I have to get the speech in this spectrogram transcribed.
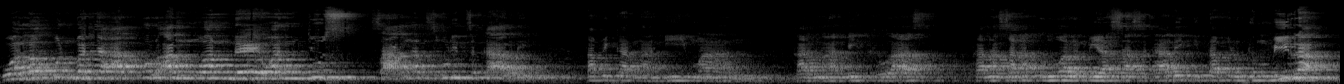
Walaupun baca Al-Quran one day, one juice sangat sulit sekali. Tapi karena iman, karena ikhlas, karena sangat luar biasa sekali kita bergembira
